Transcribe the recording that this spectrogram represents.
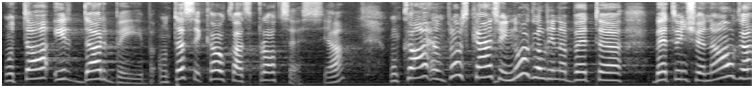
un tā ir darbība. Tas ir kaut kāds process. Ja? Un kā, un, protams, kāds viņu nogalina, bet, eh, bet viņš vienalga,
